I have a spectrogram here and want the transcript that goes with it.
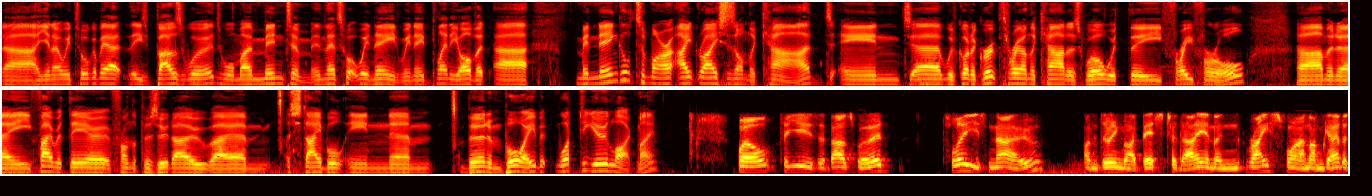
Uh, you know, we talk about these buzzwords, well, momentum, and that's what we need. We need plenty of it. Uh, Menangle tomorrow, eight races on the card, and uh, we've got a Group Three on the card as well with the free for all, um, and a favourite there from the Pizzuto um, stable in um, Burnham Boy. But what do you like, mate? Well, to use a buzzword, please know I'm doing my best today. And in race one, I'm going to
